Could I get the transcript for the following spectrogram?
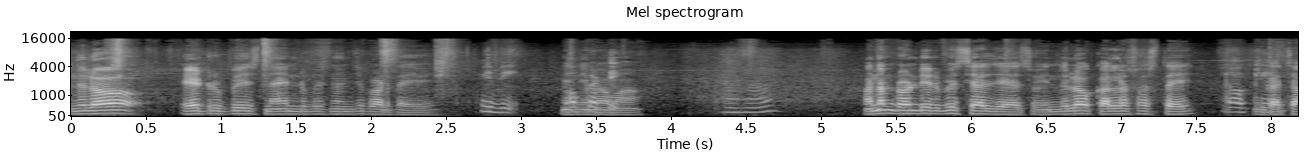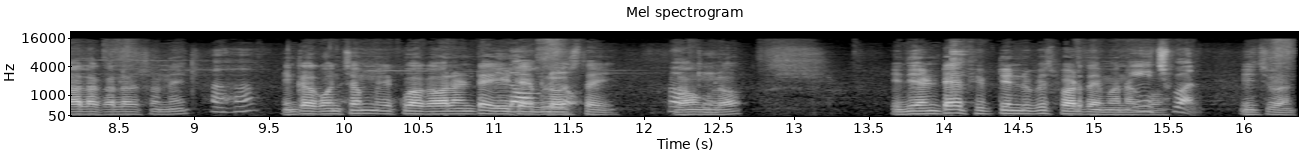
ఇందులో ఎయిట్ రూపీస్ నైన్ రూపీస్ నుంచి పడతాయి ఇవి. ఇవి. ఒకటి. మనం ట్వంటీ రూపీస్ సేల్ చేయొచ్చు ఇందులో కలర్స్ వస్తాయి. ఇంకా చాలా కలర్స్ ఉన్నాయి. ఇంకా కొంచెం ఎక్కువ కావాలంటే ఈ టైప్లో వస్తాయి. లాంగ్లో ఇది అంటే ఫిఫ్టీన్ రూపీస్ పడతాయి మనకు. ఈచ్ వన్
